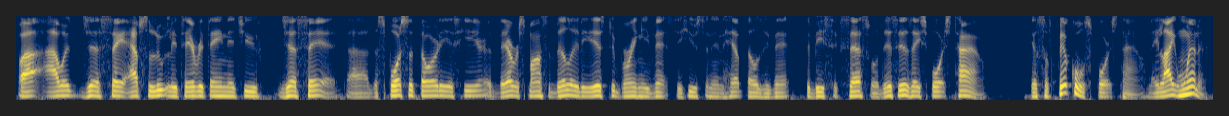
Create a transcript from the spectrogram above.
Well, I would just say absolutely to everything that you just said. Uh, the Sports Authority is here. Their responsibility is to bring events to Houston and help those events to be successful. This is a sports town. It's a fickle sports town. They like winners.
